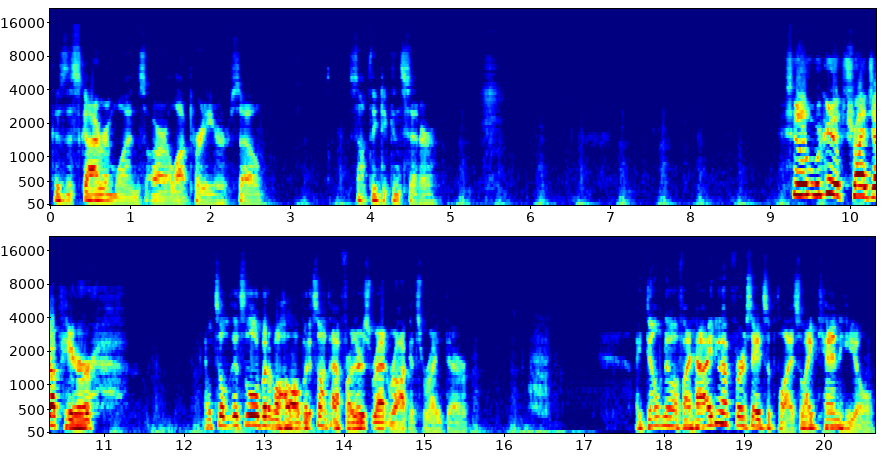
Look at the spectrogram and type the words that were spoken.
because the Skyrim ones are a lot prettier. So something to consider. So we're gonna trudge up here. It's a it's a little bit of a haul, but it's not that far. There's red rockets right there. I don't know if I have. I do have first aid supply, so I can heal.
